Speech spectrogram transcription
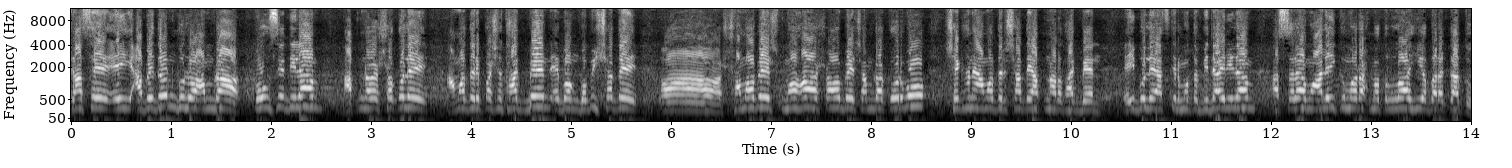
কাছে এই আবেদনগুলো আমরা পৌঁছে দিলাম। আপনারা সকলে আমাদের পাশে থাকবেন এবং ভবিষ্যতে সমাবেশ মহা সমাবেশ আমরা করব। সেখানে আমাদের সাথে আপনারা থাকবেন। এই বলে আজকের মতো বিদায় নিলাম। আসসালামু আলাইকুম রহমতুল্লাহ বারাকাতু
